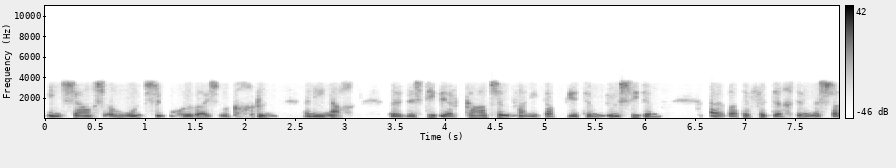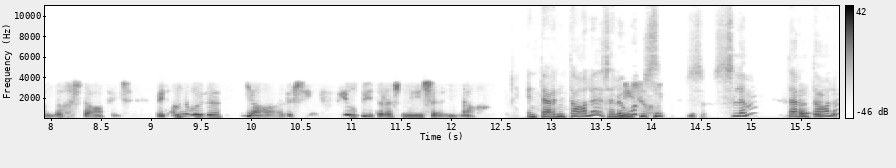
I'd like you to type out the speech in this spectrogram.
en selfs 'n hond se oë wys ook groen in die nag. Nou dis die weerkaatsing van die tapetum lucidum uh, wat 'n verdigting is van ligstafies. Met ander woorde, ja, hulle sien veel beter as mense in die nag. En Tarantale is hulle ook goed, slim? Tarantale?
